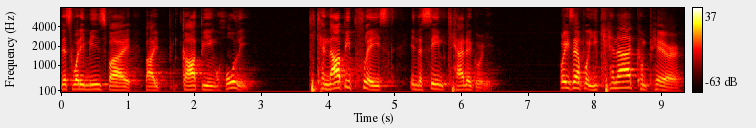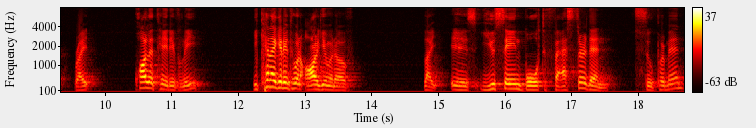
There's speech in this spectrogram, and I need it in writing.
That's what it means by, by God being holy. He cannot be placed in the same category. For example, you cannot compare, right, qualitatively, you cannot get into an argument of, like, is Usain Bolt faster than Superman,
